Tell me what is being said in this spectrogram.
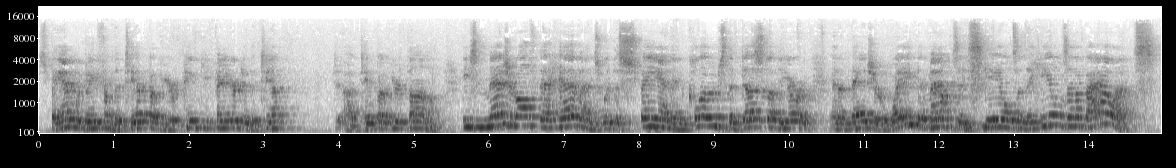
Span would be from the tip of your pinky finger to the tip, uh, tip of your thumb. He's measured off the heavens with the span and closed the dust of the earth in a measure, weighed the mountains in scales and the hills in a balance.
